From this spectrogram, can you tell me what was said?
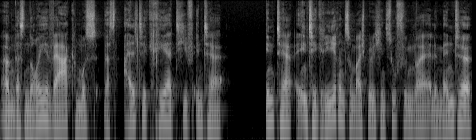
Ähm, das neue Werk muss das alte kreativ inter Inter integrieren, zum Beispiel durch Hinzufügen neuer Elemente,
